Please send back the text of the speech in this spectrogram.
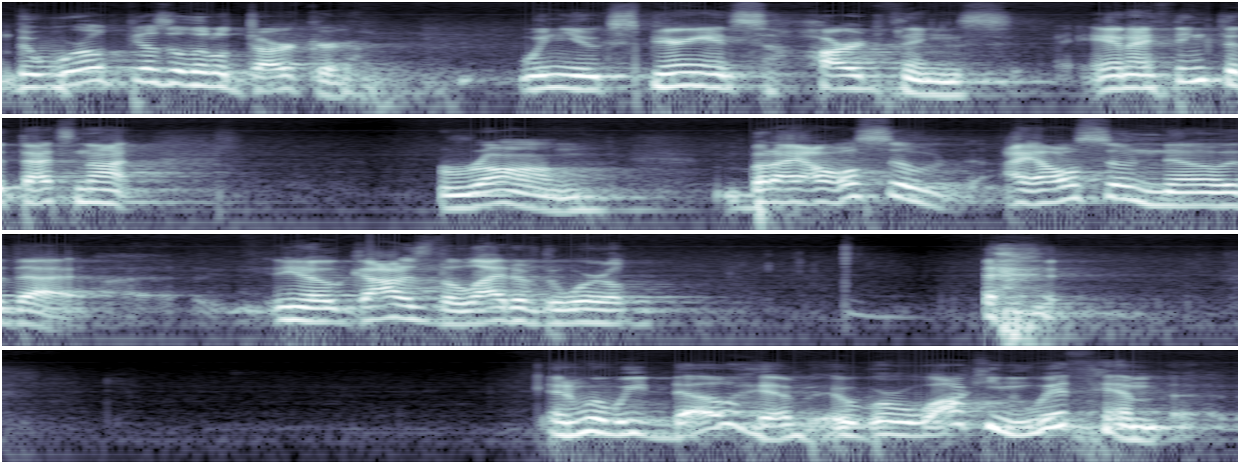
the world feels a little darker when you experience hard things. And I think that that's not wrong. But I also, I also know that, you know, God is the light of the world. And when we know Him, we're walking with Him,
